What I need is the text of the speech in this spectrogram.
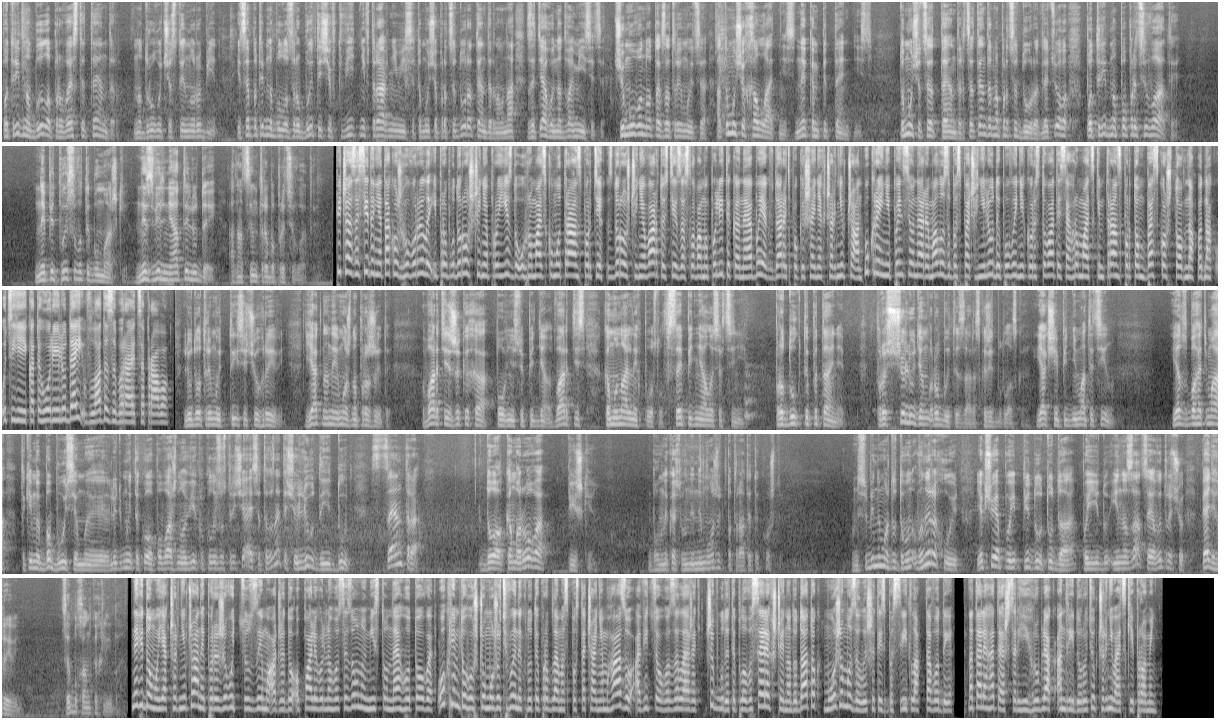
Потрібно було провести тендер на другу частину робіт. І це потрібно було зробити ще в квітні, в травні місяці, тому що процедура тендерна вона затягує на два місяці. Чому воно так затримується? А тому, що халатність, некомпетентність. Тому що це тендер, це тендерна процедура. Для цього потрібно попрацювати. Не підписувати бумажки, не звільняти людей, а над цим треба працювати. Під час засідання також говорили і про подорожчання проїзду у громадському транспорті. Здорожчання вартості, за словами політика, неабияк вдарить по кишенях чернівчан. В Україні пенсіонери, малозабезпечені люди повинні користуватися громадським транспортом безкоштовно. Однак у цієї категорії людей влада забирає це право. Люди отримують тисячу гривень. Як на неї можна прожити? Вартість ЖКХ повністю підняла, вартість комунальних послуг, все піднялося в ціні. Продукти питання. Про що людям робити зараз? Скажіть, будь ласка, як ще піднімати ціну? Я з багатьма такими бабусями, людьми такого поважного віку, коли зустрічаюся, то ви знаєте, що люди йдуть з центра до Комарова пішки. Бо вони кажуть, вони не можуть потратити кошти. Вони собі не можуть. То вон- вони рахують, якщо я піду туди, поїду і назад, це я витрачу 5 гривень. Це буханка хліба. Невідомо, як чернівчани переживуть цю зиму, адже до опалювального сезону місто не готове. Окрім того, що можуть виникнути проблеми з постачанням газу, а від цього залежить, чи буде тепло в оселях, ще й на додаток можемо залишитись без світла та води. Наталя Гатеш, Сергій Грубляк, Андрій Доротюк, Чернівецький промінь.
